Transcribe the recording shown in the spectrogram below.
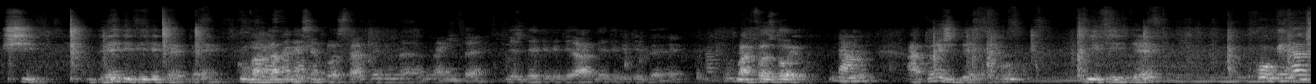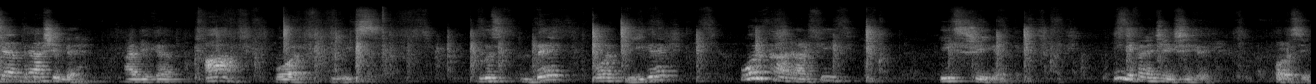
și D divide pe B, cum v-am dat în Da. exemplu ăsta din uh, înainte, deci D divide A, D divide B, Atunci. mai fost 2 Da. Atunci D divide combinația între A și B. Adică A ori X plus B ori Y, oricare ar fi X și Y. Indiferent ce X și Y folosim.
